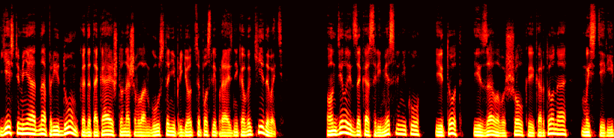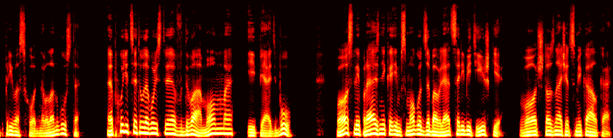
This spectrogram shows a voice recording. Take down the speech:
есть у меня одна придумка, да такая, что нашего лангуста не придется после праздника выкидывать. Он делает заказ ремесленнику, и тот из алого шелка и картона мастерит превосходного лангуста. Обходится это удовольствие в два моммэ и пять бу. После праздника им смогут забавляться ребятишки. Вот что значит смекалка.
